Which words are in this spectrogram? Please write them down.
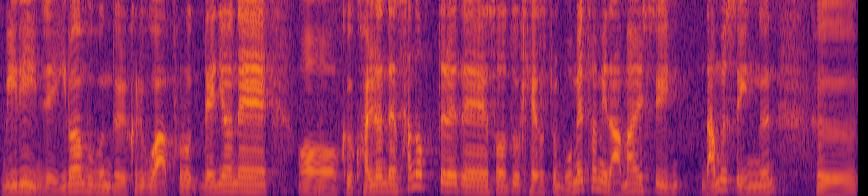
미리 이제 이러한 부분들 그리고 앞으로 내년에 어, 그 관련된 산업들에 대해서도 계속 좀 모멘텀이 남을 수, 있, 남을 수 있는 그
